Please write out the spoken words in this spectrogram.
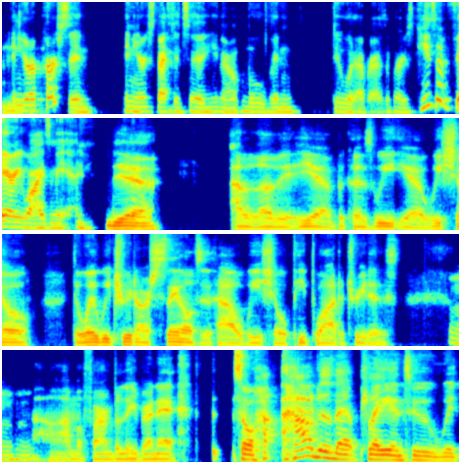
mm-hmm. and you're a person and you're expected to, you know, move and do whatever as a person. He's a very wise man. Yeah. I love it. Yeah, because we yeah, we show the way we treat ourselves is how we show people how to treat us. Mm-hmm. Uh, I'm a firm believer in that. So how how does that play into with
